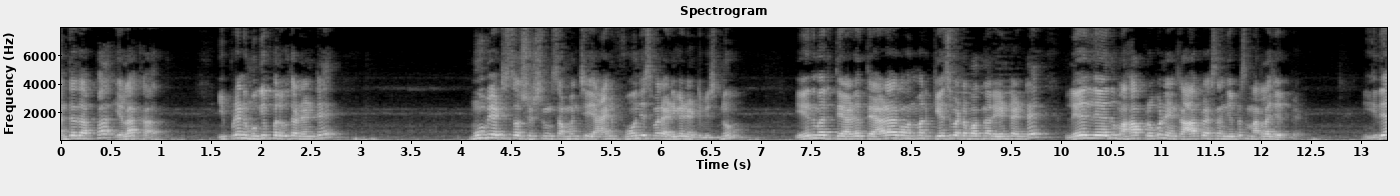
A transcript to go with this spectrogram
అంతే తప్ప ఇలా కాదు. ఇప్పుడైనా ముగింపు పలుకుతాడంటే మూవీ ఆర్టిస్ట్ అసోసియేషన్కి సంబంధించి ఆయన ఫోన్ చేసి మరి అడిగాడంటే విష్ణు ఏంది మరి తేడా తేడాగా ఉంది మరి కేసు పెట్టబోతున్నారు ఏంటంటే లేదు లేదు మహాప్రభు నేను ఆపేస్తానని చెప్పేసి మరలా చెప్పాడు. ఇదే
